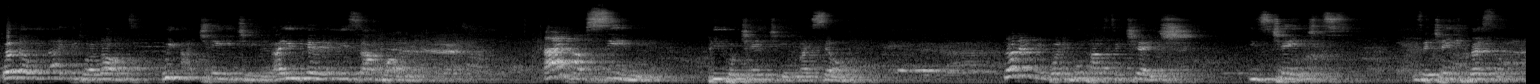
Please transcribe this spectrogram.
whether we like it or not, we are changing. Are you hearing me, somebody? I have seen people changing myself. Not everybody who comes to church is changed, is a changed person.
